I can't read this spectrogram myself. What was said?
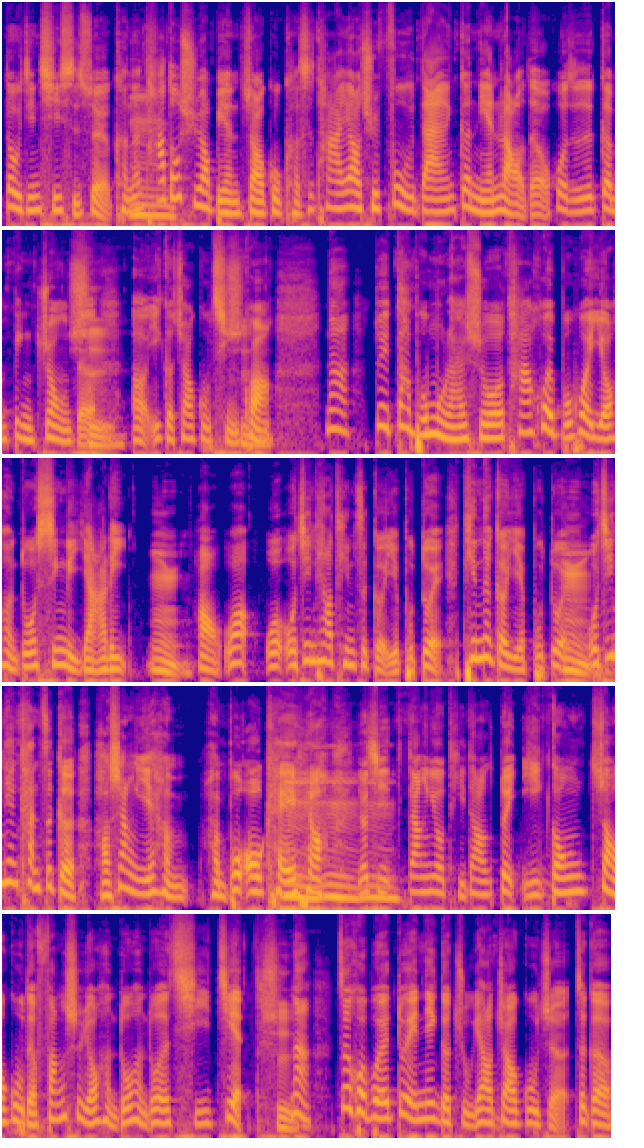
都已经七十岁了，可能他都需要别人照顾，嗯、可是他要去负担更年老的或者是更病重的呃一个照顾情况。那对大伯母来说，他会不会有很多心理压力？嗯，好，我我我今天要听这个也不对，听那个也不对，嗯、我今天看这个好像也很很不 OK 哦。尤其刚刚又提到对移工照顾的方式有很多很多的歧见，是那这会不会对那个主要照顾者这个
